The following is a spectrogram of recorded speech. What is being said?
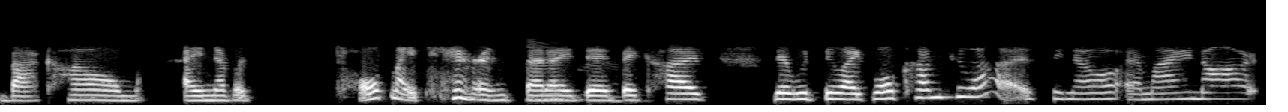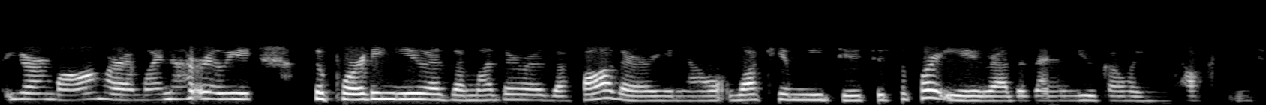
back home, I never told my parents that I did mm-hmm. because they would be like, well, come to us. You know, am I not your mom or am I not really supporting you as a mother, as a father? You know, what can we do to support you rather than you going and talking to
